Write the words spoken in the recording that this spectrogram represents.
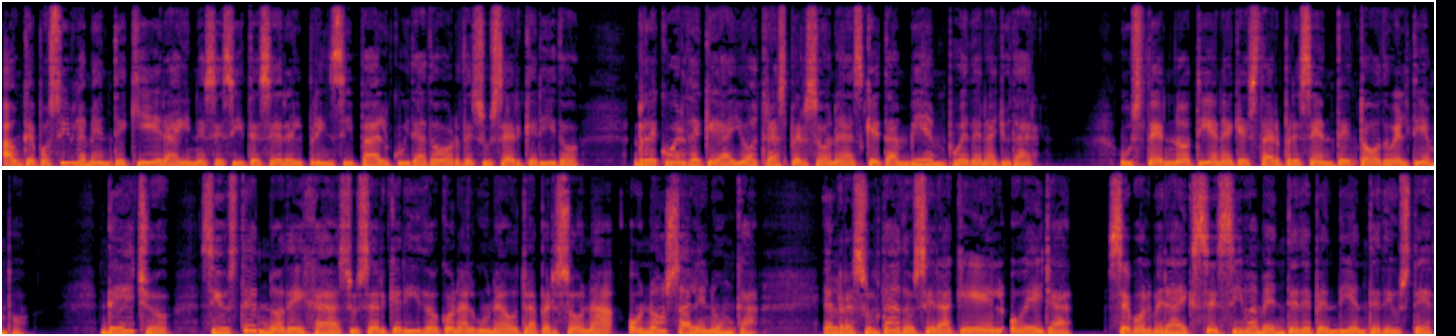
Aunque posiblemente quiera y necesite ser el principal cuidador de su ser querido, recuerde que hay otras personas que también pueden ayudar. Usted no tiene que estar presente todo el tiempo. De hecho, si usted no deja a su ser querido con alguna otra persona o no sale nunca, el resultado será que él o ella se volverá excesivamente dependiente de usted.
